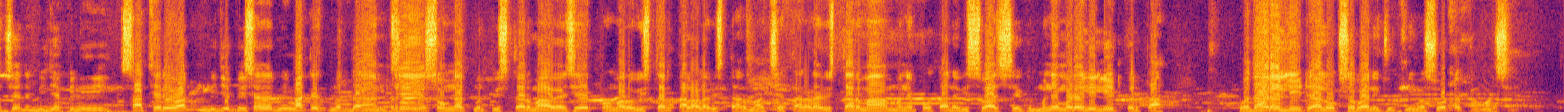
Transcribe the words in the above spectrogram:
છે ને બીજેપીની સાથે રહેવાનું બીજેપી ની માટે મતદાન છે એ સોમનાથ મત વિસ્તારમાં આવે છે પણ મારો વિસ્તાર તાલાળા વિસ્તારમાં છે. તાલાળા વિસ્તારમાં મને પોતાને વિશ્વાસ છે કે મને મળેલી લીડ કરતા વધારે લીડ આ લોકસભાની ચૂંટણીમાં સો ટકા મળશે.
